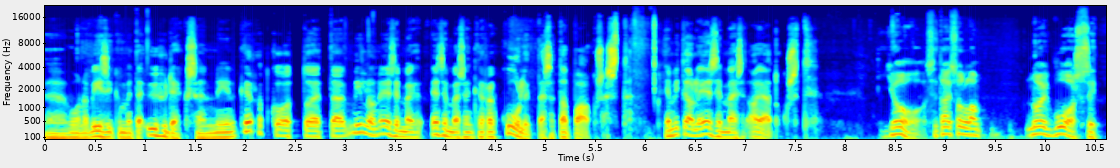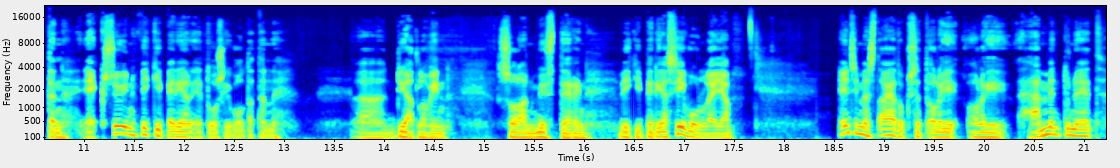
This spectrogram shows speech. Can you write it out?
vuonna 1959, niin kerrotko Otto, että milloin ensimmäisen kerran kuulit tässä tapauksesta ja mitä oli ensimmäiset ajatukset? Joo, se taisi olla noin vuosi sitten. Eksyin Wikipedian etusivulta tänne Diatlovin Solan mysteerin Wikipedia-sivulle ja ensimmäiset ajatukset oli, oli hämmentyneet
